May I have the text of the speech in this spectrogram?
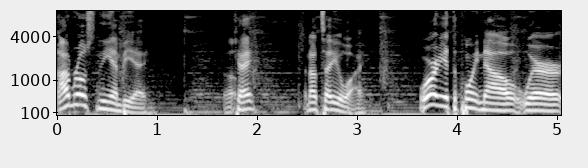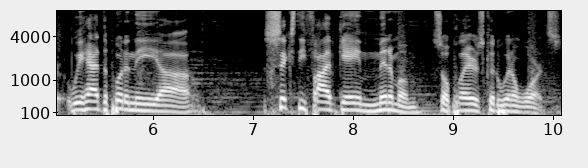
I'm roasting the NBA. Okay, and I'll tell you why. We're already at the point now where we had to put in the uh, 65 game minimum so players could win awards,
